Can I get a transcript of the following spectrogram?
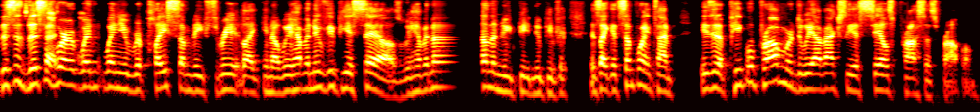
This is this is where when when you replace somebody three like you know we have a new VP of sales we have another new new VP it's like at some point in time is it a people problem or do we have actually a sales process problem?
